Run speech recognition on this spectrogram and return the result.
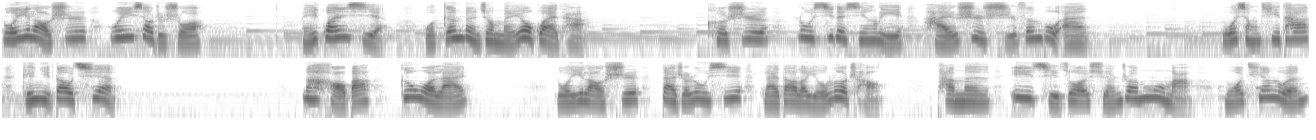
罗伊老师微笑着说：“没关系，我根本就没有怪他。”可是露西的心里还是十分不安。我想替他给你道歉。那好吧，跟我来。罗伊老师带着露西来到了游乐场。他们一起坐旋转木马、摩天轮，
